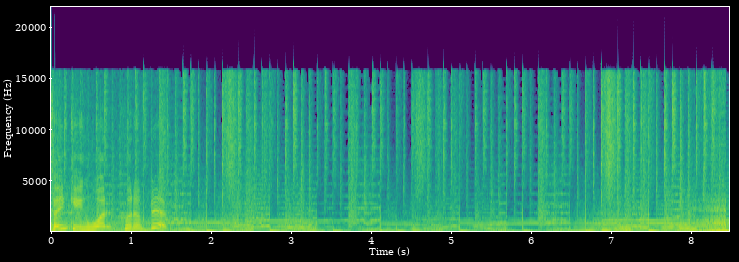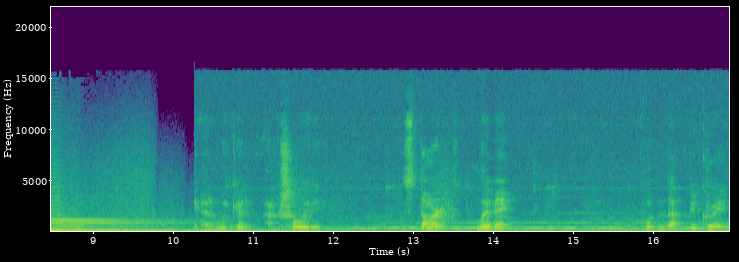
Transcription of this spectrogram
thinking what it could have been. and we could actually start living. Wouldn't that be great?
